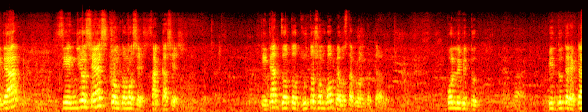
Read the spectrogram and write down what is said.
এটা সিএনজিও শেষ, টমটমও শেষ, সাক্কা শেষ। এটা যত দ্রুত সম্ভব ব্যবস্থা গ্রহণ করতে হবে। পল্লী বিদ্যুৎ। বিদ্যুতের একটা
